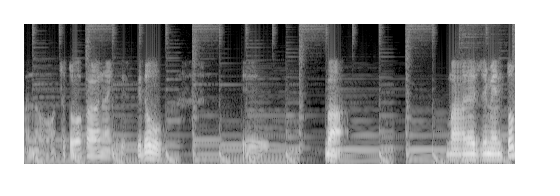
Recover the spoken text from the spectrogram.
あの、ちょっとわからないんですけど、えーまあ、マネジメント、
